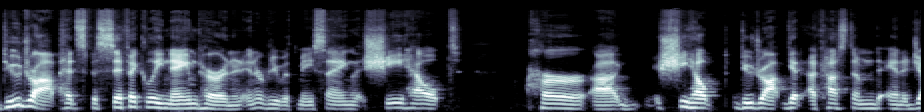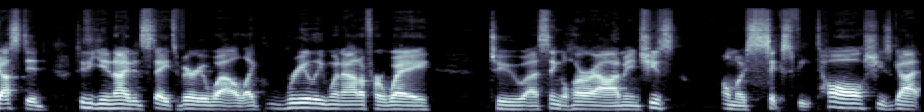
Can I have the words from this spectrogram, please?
Doudrop had specifically named her in an interview with me, saying that she helped her, uh, she helped Doudrop get accustomed and adjusted to the United States very well. Like really went out of her way to uh, single her out. I mean, she's almost six feet tall. She's got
